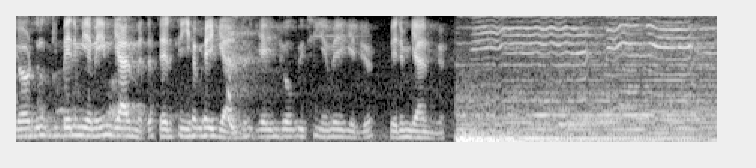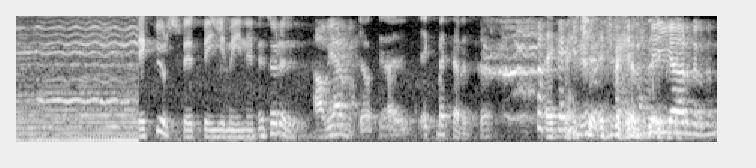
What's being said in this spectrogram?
Gördüğünüz gibi benim yemeğim gelmedi. Ferit'in yemeği geldi. Yayıncı olduğu için yemeği geliyor. Benim gelmiyor. Bekliyoruz Ferit Bey'in yemeğini. Ne söyledin? Abi yer mi? Yok yani ekmek arası. Ekmek, ekmek arası. Yemeği ekmek. yardırdın.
